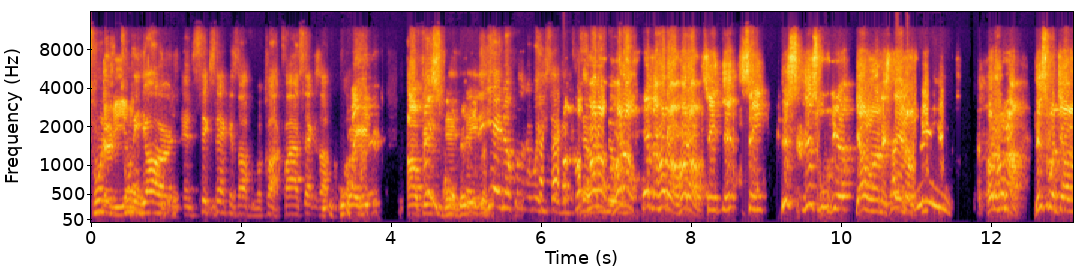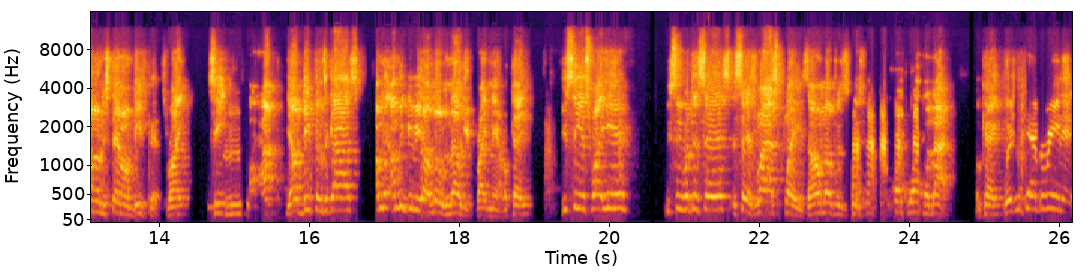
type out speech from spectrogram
20, 30 20 yards. yards and six seconds off of a clock, five seconds off of a clock? Right here. Offense. He ain't no fucking way you said Hold on, hold on, hold on, hold on, hold on. See, this, see, this, this what y'all, y'all don't understand on defense. Hold on, hold on. This is what y'all don't understand on defense, right? See, Mhm. I- y'all defensive guys. I'm, gonna- I'm gonna give you a little nugget right now, okay? You see this right here? You see what this says? It says last plays. I don't know if it's, it's or not. Okay. Where's the tambourine at?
